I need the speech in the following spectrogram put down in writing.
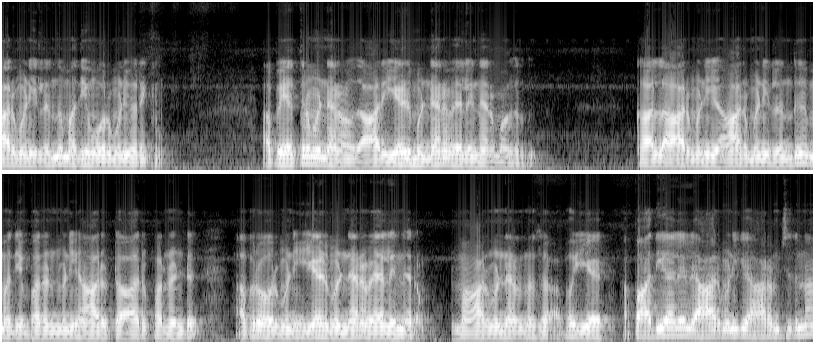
ஆறு மணிலேருந்து மதியம் ஒரு மணி வரைக்கும். அப்போ எத்தனை மணி நேரம் ஆகுது? ஆறு ஏழு மணி நேரம் வேலை நேரம் ஆகுது. காலைல ஆறு மணி ஆறு மணிலேருந்து மதியம் பன்னெண்டு மணி ஆறு டு ஆறு பன்னெண்டு அப்புறம் ஒரு மணி ஏழு மணி நேரம் வேலை நேரம். நம்ம ஆறு மணி நேரம் தான் அப்போ ஏ அப்போ அதிகாலையில் ஆறு மணிக்கு ஆரம்பிச்சதுன்னா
